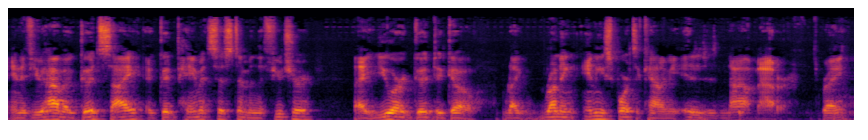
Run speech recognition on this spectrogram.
And if you have a good site, a good payment system in the future, like you are good to go. Like running any sports academy, it does not matter, right?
